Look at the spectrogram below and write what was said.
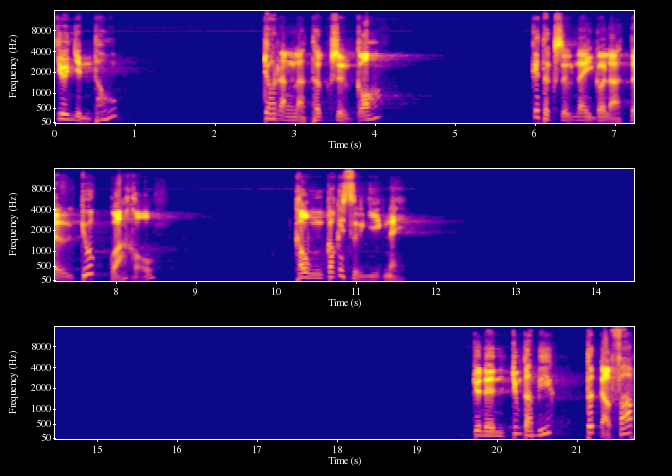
chưa nhìn thấu. Cho rằng là thật sự có. Cái thực sự này gọi là tự chuốc quả khổ. Không có cái sự việc này. Cho nên chúng ta biết tất cả pháp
